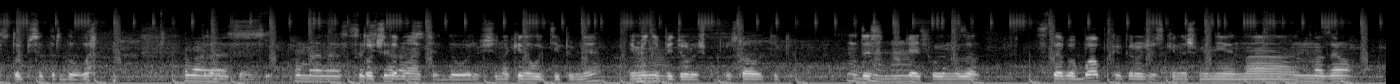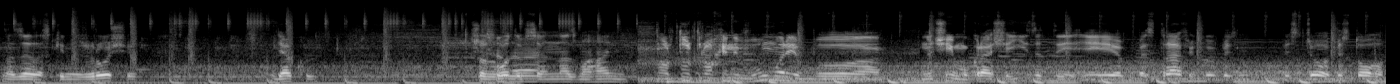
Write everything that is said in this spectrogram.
153 долари. У мене, у мене 114. 114 доларів. Ще накинули типів, ні? І мені п'ятерочку прислали тільки. Ну, десь Мгм. 5 хвилин назад. З тебе бабки, коротше, скинеш мені на, На зел. на зеле, скинеш гроші. Дякую. Що згодився на змагання. Артур трохи не в гуморі, бо вночі йому краще їздити і без трафіку, і без, без цього, без того.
